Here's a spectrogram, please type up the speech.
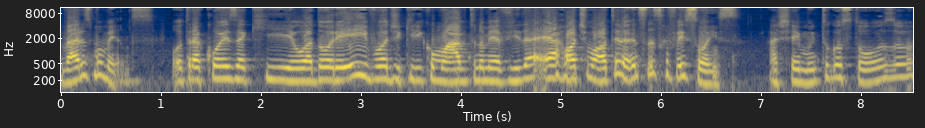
vários momentos. Outra coisa que eu adorei e vou adquirir como hábito na minha vida é a hot water antes das refeições. Achei muito gostoso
